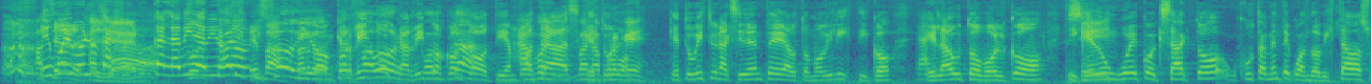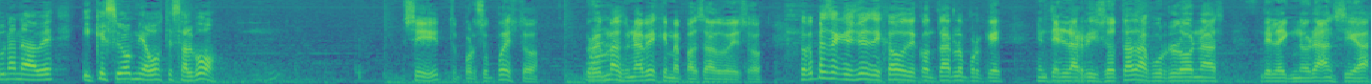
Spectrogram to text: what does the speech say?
Me Ayer. vuelvo loca, Ayer. yo nunca en la vida vi un episodio. Perdón, por Carlitos, favor, Carlitos contá. contó tiempo Ah, bueno, atrás bueno, que, ¿por tuvo- qué? que tuviste un accidente automovilístico, Claro. el auto volcó y Sí. quedó un hueco exacto justamente cuando avistabas una nave y que ese ovni a vos te salvó. sí, t- por supuesto. Pero es más de una vez que me ha pasado eso. Lo que pasa es que yo he dejado de contarlo porque entre las risotadas burlonas de la ignorancia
